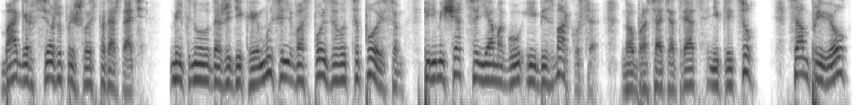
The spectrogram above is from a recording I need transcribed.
Багер все же пришлось подождать. Мелькнула даже дикая мысль воспользоваться поясом. Перемещаться я могу и без Маркуса, но бросать отряд не к лицу. Сам привел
